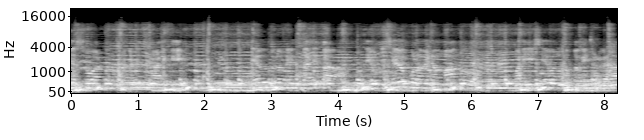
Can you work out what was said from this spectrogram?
రాజస్సు రాజ్య ప్రకటించడానికి దేవుతులమైన ధన్యత దేవుడి సేవకులమైన మాకు మరి ఈ సేవను అప్పగించాడు కదా.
